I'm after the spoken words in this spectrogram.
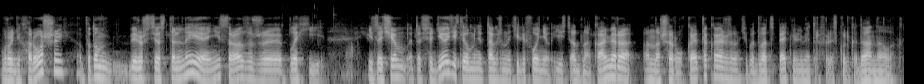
вроде хороший, а потом берешь все остальные, и они сразу же плохие. И зачем это все делать, если у меня также на телефоне есть одна камера, она широкая такая же, типа 25 миллиметров или сколько, да, аналог.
